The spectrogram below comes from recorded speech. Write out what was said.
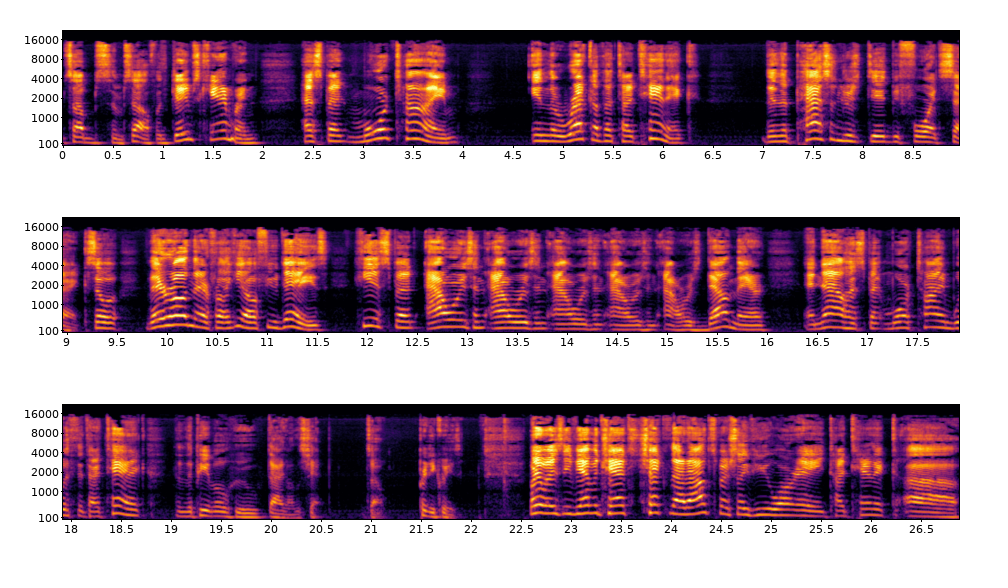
subs himself. But James Cameron has spent more time in the wreck of the Titanic than the passengers did before it sank. So they're on there for like, you know, a few days. He has spent hours and hours and hours and hours and hours down there and now has spent more time with the Titanic than the people who died on the ship. So, pretty crazy. But anyways, if you have a chance, check that out, especially if you are a Titanic uh,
